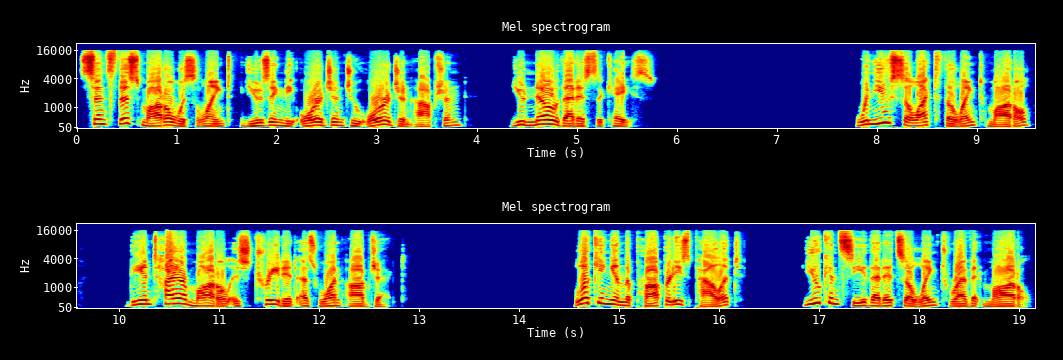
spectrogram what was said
Since this model was linked using the origin to origin option, you know that is the case. When you select the linked model, the entire model is treated as one object. Looking in the Properties palette, you can see that it's a linked Revit model,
